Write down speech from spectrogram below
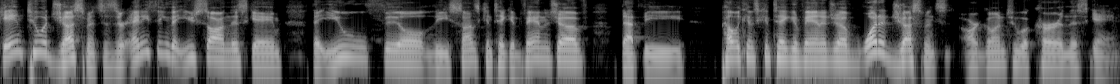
Game two adjustments. Is there anything that you saw in this game that you feel the Suns can take advantage of, that the Pelicans can take advantage of? What adjustments are going to occur in this game?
